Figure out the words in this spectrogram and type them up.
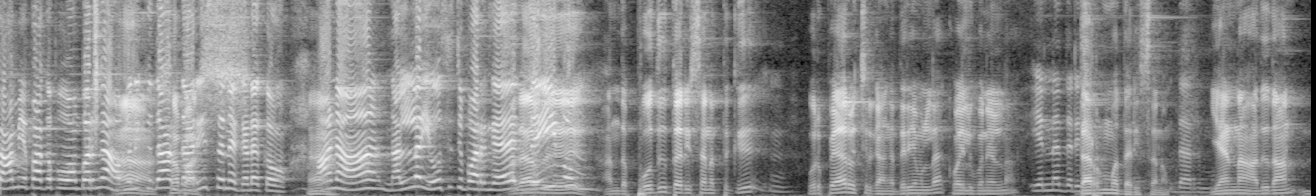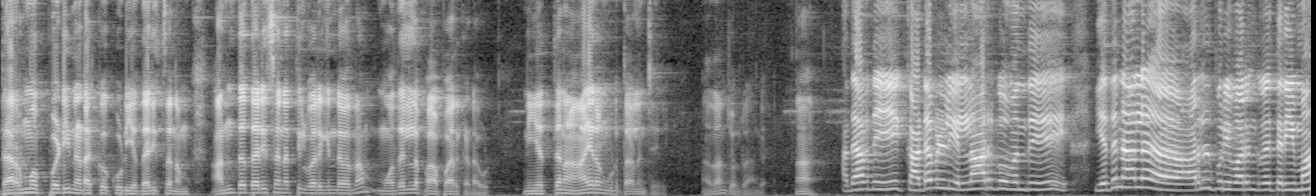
சாமிய பார்க்க போவான் பாருங்க அவனுக்கு தான். தரிசனம் கிடைக்கும். ஆனா நல்லா யோசிச்சு பாருங்க தெய்வம். அந்த பொது தரிசனத்துக்கு ஒரு பேர் வச்சிருக்காங்க தெரியுமில்ல? கோயிலுக்கு போனீங்கன்னா என்ன தர்ம தரிசனம். ஏன்னா அதுதான் தர்மப்படி நடக்கக்கூடிய தரிசனம். அந்த தரிசனத்தில் வருகின்றவர் தான் முதல்ல பாப்பார் கடவுள். நீ எத்தனை ஆயிரம் கொடுத்தாலும் சரி. அதான் சொல்றாங்க. ஆ. அதாவது கடவுள் எல்லாருக்கும் வந்து எதனால அருள் புரிவாருங்கிறது தெரியுமா.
